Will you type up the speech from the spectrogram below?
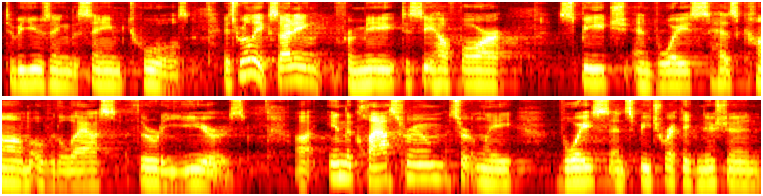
to be using the same tools. It's really exciting for me to see how far speech and voice has come over the last 30 years. Uh, in the classroom, certainly voice and speech recognition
